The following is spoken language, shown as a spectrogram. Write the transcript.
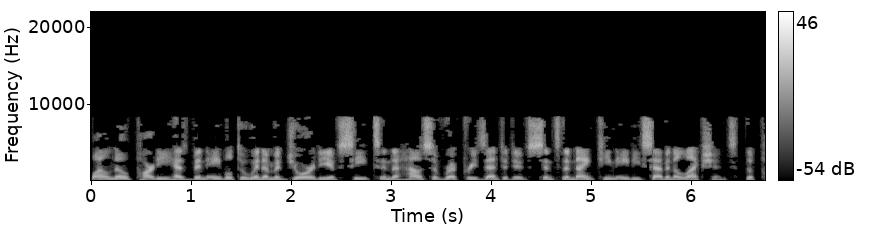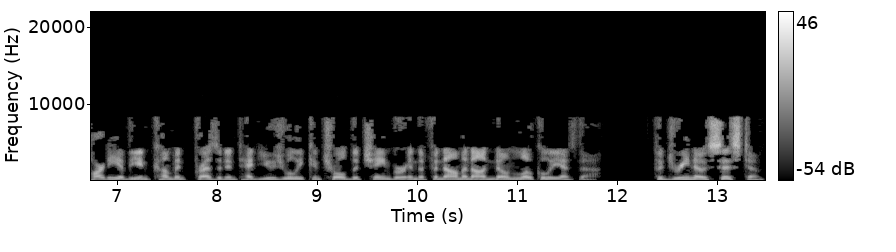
While no party has been able to win a majority of seats in the House of Representatives since the 1987 elections, the party of the incumbent president had usually controlled the chamber in the phenomenon known locally as the Padrino system,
